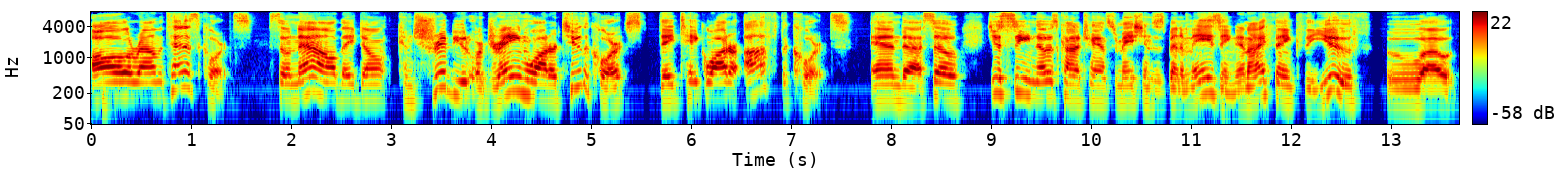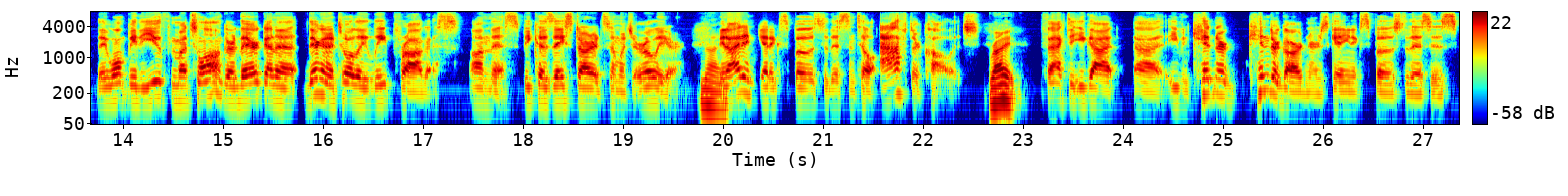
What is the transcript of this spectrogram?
all around the tennis courts. So now they don't contribute or drain water to the courts, they take water off the courts. And uh, so just seeing those kind of transformations has been amazing. And I think the youth who uh, they won't be the youth much longer. They're gonna they're gonna totally leapfrog us on this because they started so much earlier. Nice. I mean, I didn't get exposed to this until after college. Right fact that you got uh, even kinder, kindergartners getting exposed to this is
